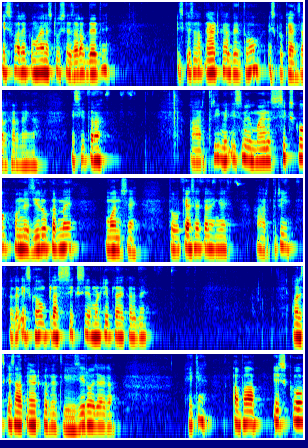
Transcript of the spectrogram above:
इस वाले को माइनस टू से ज़रब दे दें इसके साथ ऐड कर दें तो इसको कैंसिल कर देगा। इसी तरह आर थ्री में, इसमें माइनस सिक्स को हमने ज़ीरो करना है वन से। तो वो कैसे करेंगे? आर थ्री अगर इसको हम प्लस सिक्स से मल्टीप्लाई कर दें, और इसके साथ ऐड कर दें तो ये ज़ीरो हो जाएगा। ठीक है? अब आप इसको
